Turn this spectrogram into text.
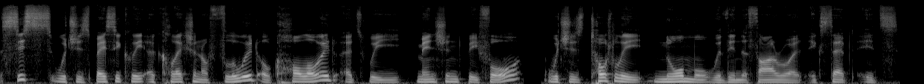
cysts, which is basically a collection of fluid or colloid, as we mentioned before, which is totally normal within the thyroid, except it's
